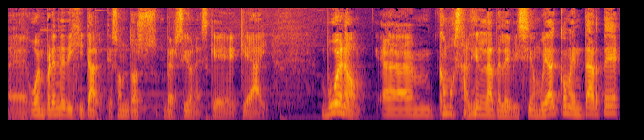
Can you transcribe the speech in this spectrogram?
eh, o Emprende Digital, que son dos versiones que, que hay. Bueno, Em, cómo salí en la televisión. Voy a comentarte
